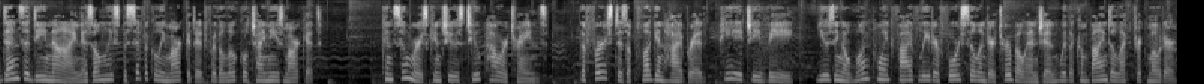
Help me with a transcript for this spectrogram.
Denza D9 is only specifically marketed for the local Chinese market. Consumers can choose two powertrains. The first is a plug-in hybrid, PHEV, using a 1.5-liter four-cylinder turbo engine with a combined electric motor.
